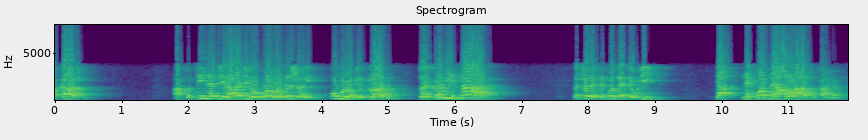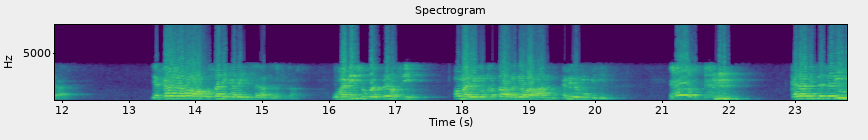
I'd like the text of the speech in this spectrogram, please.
Pa kažu, ako ti ne bi radio u ovoj državi, umro bi od gladi. To je prvi znak da čovjek ne poznaje teuhid. Da ne poznaje Allah subhanahu wa ta'ala. Jer kaže Allah poslanik alaihi salatu wa sallam u hadisu koji prenosi Omar ibn Khattab radijallahu anhu, emirul mu'minin. kada biste se vi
